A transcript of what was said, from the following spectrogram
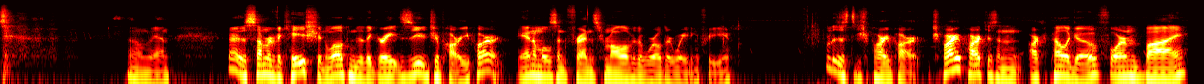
oh man. The summer vacation. Welcome to the great zoo, Japari Park. Animals and friends from all over the world are waiting for you. What is the Japari Park? Japari Park is an archipelago formed by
